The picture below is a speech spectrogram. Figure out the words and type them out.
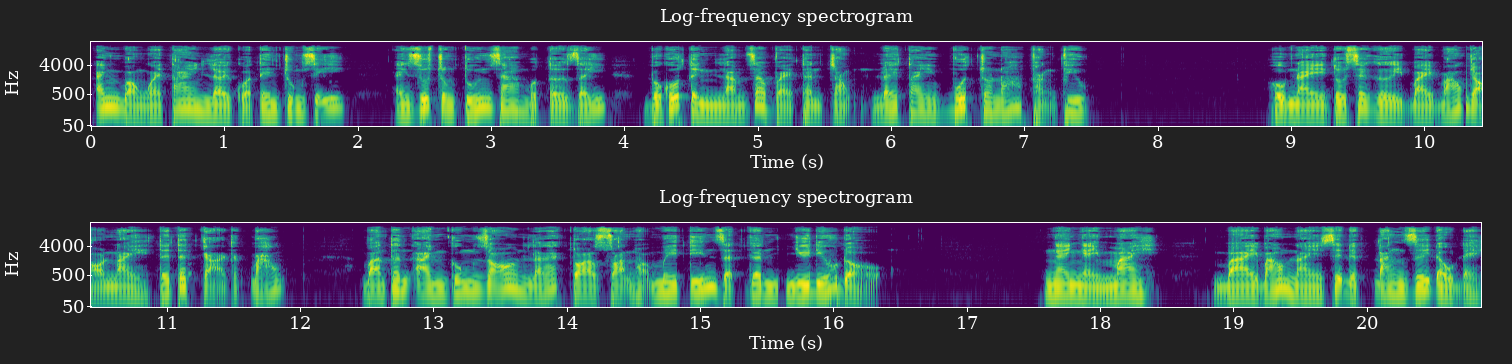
Anh bỏ ngoài tai lời của tên trung sĩ. Anh rút trong túi ra một tờ giấy Và cố tình làm ra vẻ thận trọng, Lấy tay vuốt cho nó phẳng phiu. Hôm nay tôi sẽ gửi bài báo nhỏ này tới tất cả các báo. Bản thân anh cũng rõ là các tòa soạn họ mê tín giật gân như điếu đổ. Ngay ngày mai Bài báo này sẽ được đăng dưới đầu đề.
